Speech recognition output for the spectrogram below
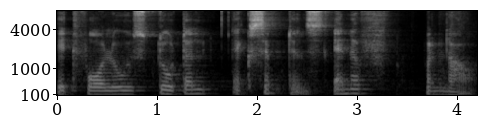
It follows total acceptance. Enough for now.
